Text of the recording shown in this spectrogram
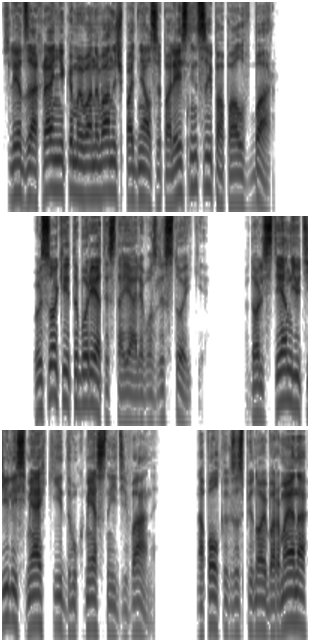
Вслед за охранником Иван Иванович поднялся по лестнице и попал в бар. Высокие табуреты стояли возле стойки. Вдоль стен ютились мягкие двухместные диваны. На полках за спиной бармена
